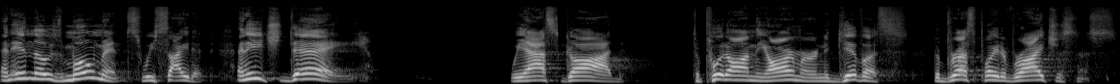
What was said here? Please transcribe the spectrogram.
And in those moments, we cite it. And each day, we ask God to put on the armor and to give us the breastplate of righteousness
